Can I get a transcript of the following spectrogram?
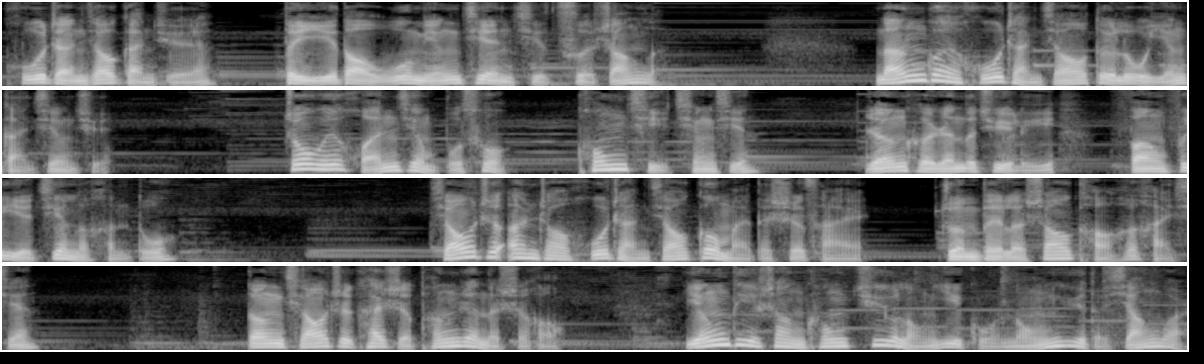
胡展娇感觉。被一道无名剑气刺伤了，难怪胡展娇对露营感兴趣。周围环境不错，空气清新，人和人的距离仿佛也近了很多。乔治按照胡展娇购买的食材，准备了烧烤和海鲜。等乔治开始烹饪的时候，营地上空聚拢一股浓郁的香味儿。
